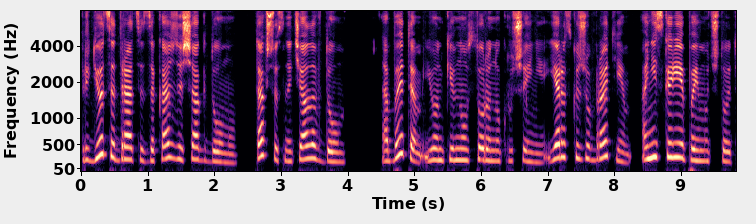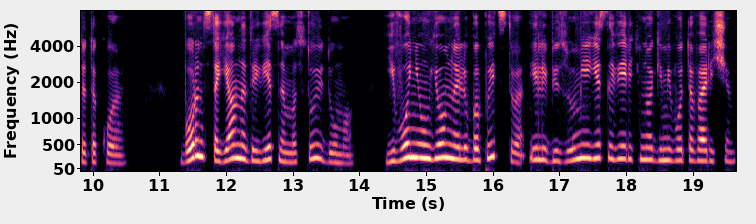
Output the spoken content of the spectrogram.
Придется драться за каждый шаг к дому, так что сначала в дом. Об этом, и он кивнул в сторону крушения, я расскажу братьям, они скорее поймут, что это такое. Борн стоял на древесном мосту и думал. Его неуемное любопытство или безумие, если верить многим его товарищам,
